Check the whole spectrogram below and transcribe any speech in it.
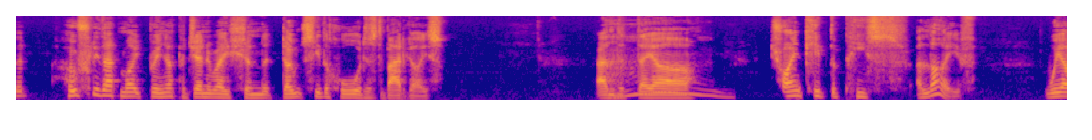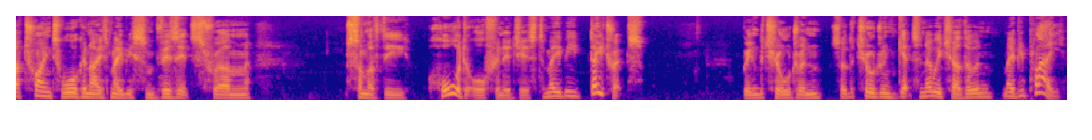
that hopefully that might bring up a generation that don't see the horde as the bad guys and that they are Oh. try and keep the peace alive. We are trying to organise maybe some visits from some of the horde orphanages to maybe day trips. Bring the children so the children can get to know each other and maybe play.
